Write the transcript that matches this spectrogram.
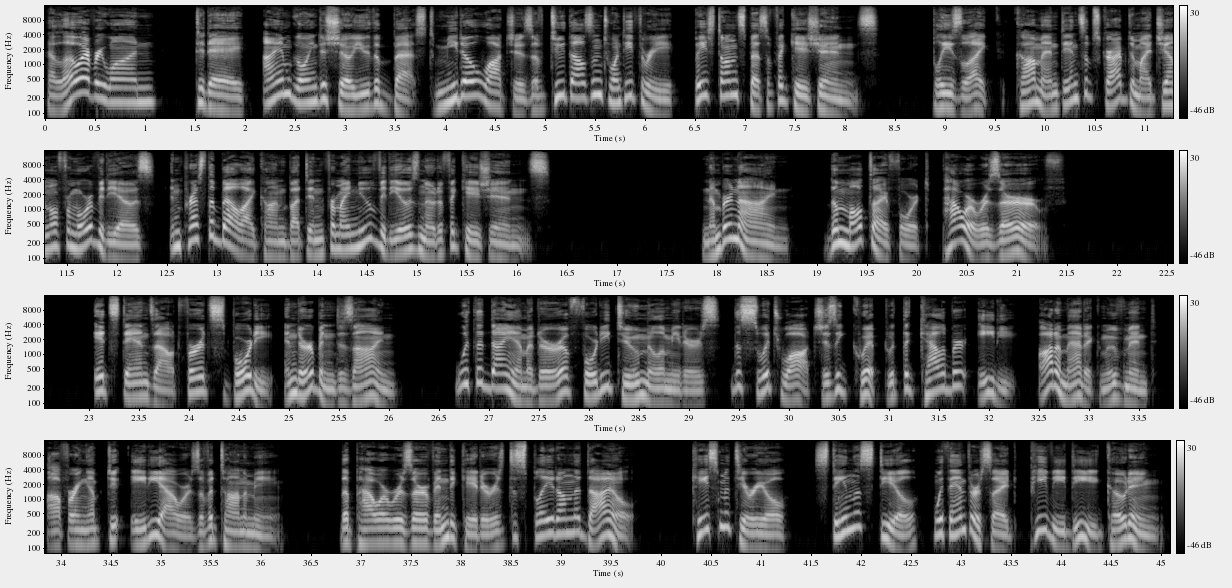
Hello, everyone! Today, I am going to show you the best Mido watches of 2023 based on specifications. Please like, comment, and subscribe to my channel for more videos, and press the bell icon button for my new videos notifications. Number 9. The Multifort Power Reserve. It stands out for its sporty and urban design. With a diameter of 42 millimeters, the Switch watch is equipped with the Caliber 80 automatic movement, offering up to 80 hours of autonomy. The power reserve indicator is displayed on the dial. Case material, stainless steel with anthracite PVD coating.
